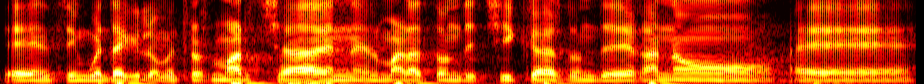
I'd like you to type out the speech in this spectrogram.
En 50 kilómetros marcha, en el maratón de chicas, donde ganó eh,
